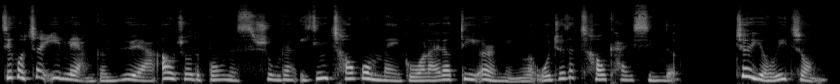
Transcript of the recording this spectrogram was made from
结果这一两个月啊，澳洲的 bonus 数量已经超过美国，来到第二名了。我觉得超开心的，就有一种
